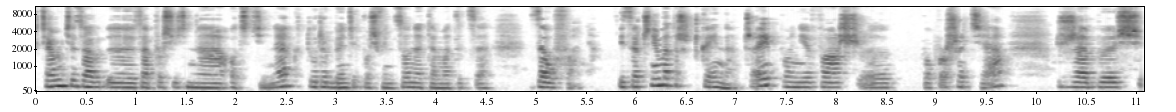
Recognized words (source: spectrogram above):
chciałam Cię y, zaprosić na odcinek, który będzie poświęcony tematyce zaufania. I zaczniemy troszeczkę inaczej, ponieważ y, poproszę Cię, żebyś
